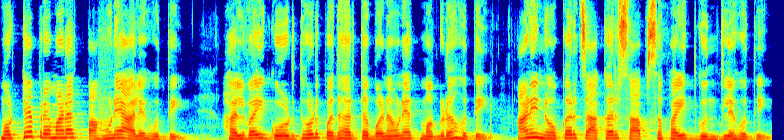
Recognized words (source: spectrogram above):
मोठ्या प्रमाणात पाहुणे आले होते. हलवाई गोडधोड पदार्थ बनवण्यात मग्न होते आणि नोकर चाकर साफसफाईत गुंतले होते.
